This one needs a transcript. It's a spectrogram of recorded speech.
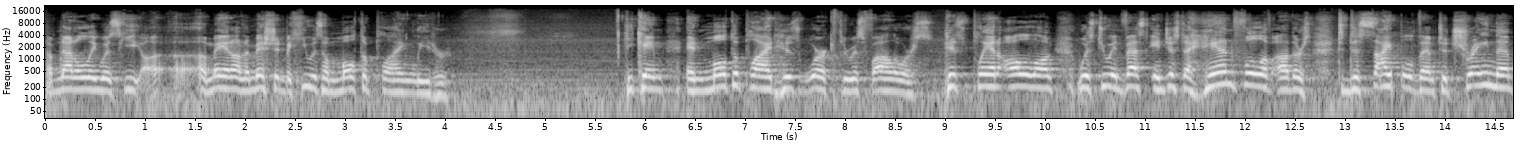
of not only was he a, a man on a mission, but he was a multiplying leader. He came and multiplied his work through his followers. His plan all along was to invest in just a handful of others, to disciple them, to train them,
